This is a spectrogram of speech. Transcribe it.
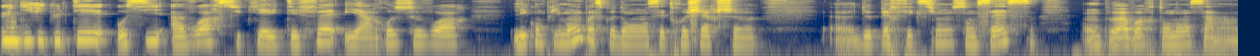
Une difficulté aussi à voir ce qui a été fait et à recevoir les compliments parce que dans cette recherche euh, de perfection sans cesse, on peut avoir tendance à,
